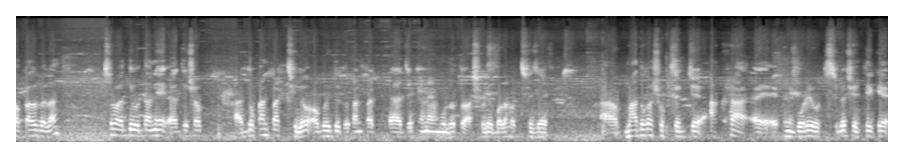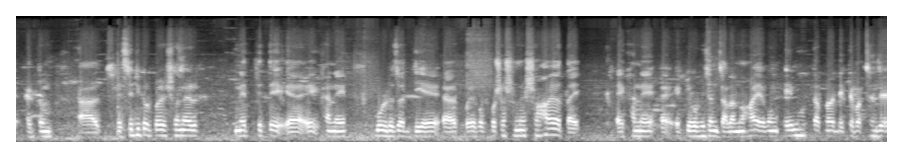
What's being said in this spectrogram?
সকালবেলা সোহাদি উদ্যানে যেসব দোকানপাট ছিল, অবৈধ দোকানপাট যেখানে মূলত আসলে বলা হচ্ছে যে মাদকাসক্তের যে আখড়া এখানে গড়ে উঠছিল সে থেকে একদম সিটি কর্পোরেশনের নেতৃত্বে এখানে বুলডোজার দিয়ে এবং প্রশাসনের সহায়তায় এখানে একটি অভিযান চালানো হয় এবং এই মুহূর্তে আপনারা দেখতে পাচ্ছেন যে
